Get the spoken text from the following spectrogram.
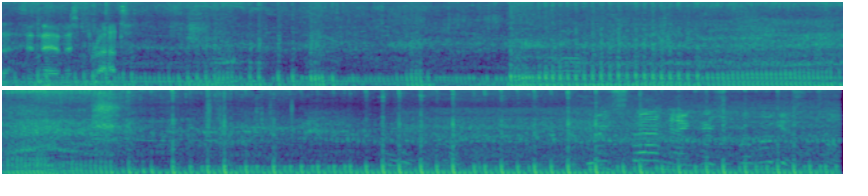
That's a nervous Brad. Do we stand there in case your front wheel gets the top?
